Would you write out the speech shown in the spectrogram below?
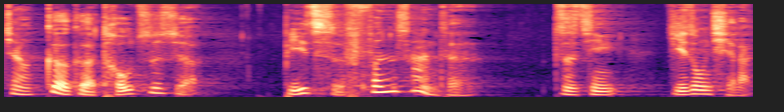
将各个投资者彼此分散的资金集中起来。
